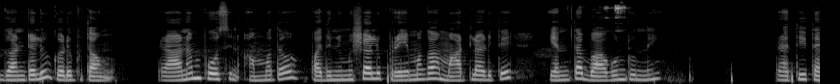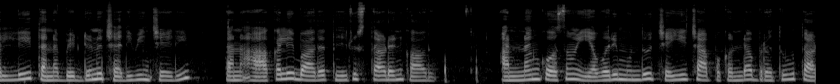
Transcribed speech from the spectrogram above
గంటలు గడుపుతాము. ప్రాణం పోసిన అమ్మతో పది నిమిషాలు ప్రేమగా మాట్లాడితే ఎంత బాగుంటుంది? ప్రతి తల్లి తన బిడ్డను చదివించేది తన ఆకలి బాధ తీరుస్తాడని కాదు. అన్నం కోసం ఎవరి ముందు చెయ్యి చాపకుండా బ్రతుకుతాడు.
